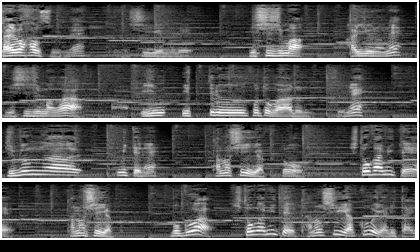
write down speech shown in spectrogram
大和ハウスのね、CM で、西島、俳優のね、西島が言ってることがあるんですよね。自分が見てね、楽しい役と、人が見て楽しい役。僕は人が見て楽しい役をやりたい。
